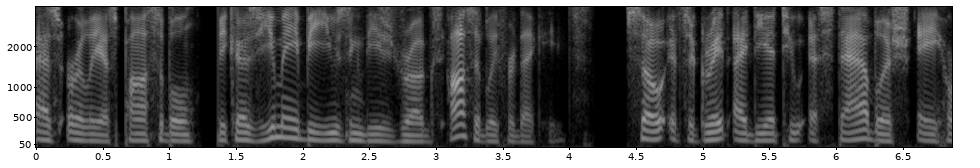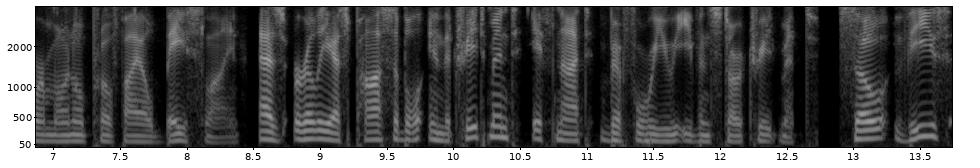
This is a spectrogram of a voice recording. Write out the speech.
as early as possible because you may be using these drugs possibly for decades. So it's a great idea to establish a hormonal profile baseline as early as possible in the treatment, if not before you even start treatment. So these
